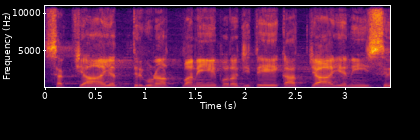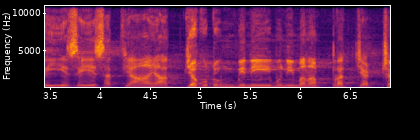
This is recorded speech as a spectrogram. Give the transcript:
సత్యాయ త్రిగుణాత్మనే పరజితే కాత్యాయని శ్రేయసే సత్యాయ అద్య కుటుంబిని ముని మన ప్రత్యక్ష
